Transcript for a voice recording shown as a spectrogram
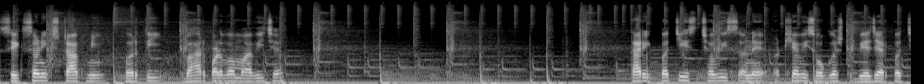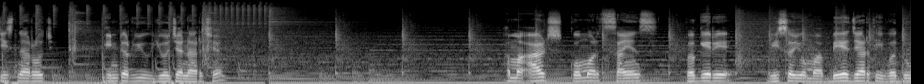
શૈક્ષણિક સ્ટાફની ભરતી બહાર પાડવામાં આવી છે. તારીખ પચીસ, છવ્વીસ અને અઠ્યાવીસ ઓગસ્ટ બે હજાર પચીસના રોજ ઇન્ટરવ્યૂ યોજાનાર છે. આમાં આર્ટ્સ કોમર્સ સાયન્સ વગેરે વિષયોમાં બે હજારથી વધુ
